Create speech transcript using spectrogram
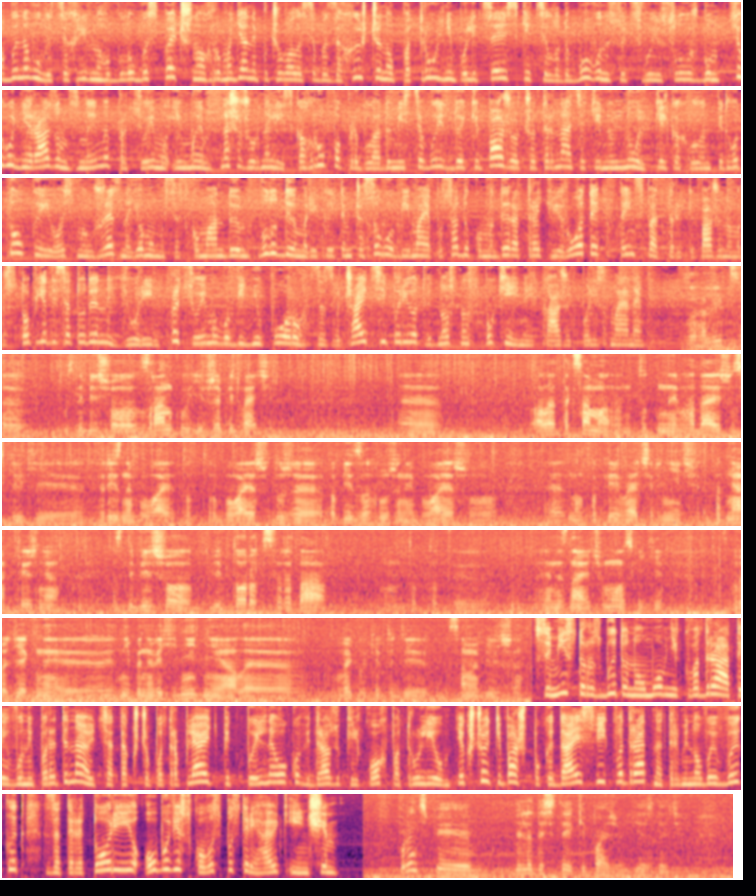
Аби на вулицях Рівного було безпечно, громадяни почували себе захищено, патрульні, поліцейські цілодобово несуть свою службу. Сьогодні разом з ними працюємо і ми. Наша журналістська група прибула до місця виїзду екіпажу о 14.00. Кілька хвилин підготовки, і ось ми вже знайомимося з командою. Володимир, який тимчасово обіймає посаду командира третьої роти, та інспектор екіпажу номер 151 Юрій. Працюємо в обідню пору. Зазвичай цей період відносно спокійний, кажуть полісмени. Взагалі це здебільшого зранку і вже під вечір. Е, але так само тут не вгадаєш, оскільки різне буває. Тобто буває, що дуже обід загружений, буває, що е, навпаки вечір, ніч. По днях тижня, здебільшого вівторок, середа. Тобто ти, я не знаю чому, оскільки вроді як не, ніби не вихідні дні, але викликів тоді саме більше. Все місто розбито на умовні квадрати. Вони перетинаються, так що потрапляють під пильне око відразу кількох патрулів. Якщо екіпаж покидає свій квадрат на терміновий виклик, за територією обов'язково спостерігають інші. В принципі, біля 10 екіпажів їздить,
